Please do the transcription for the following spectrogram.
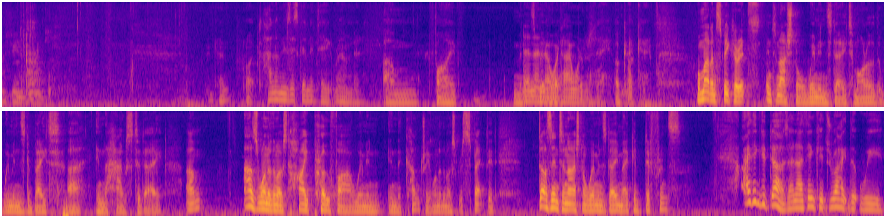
machine time. Okay, right. How long is this going to take, rounded? Um, five minutes. Then I bit know more, what I want to say. Okay. Okay. Well, Madam Speaker, it's International Women's Day tomorrow, the women's debate uh, in the House today. Um, as one of the most high profile women in the country, one of the most respected, does International Women's Day make a difference? I think it does, and I think it's right that we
